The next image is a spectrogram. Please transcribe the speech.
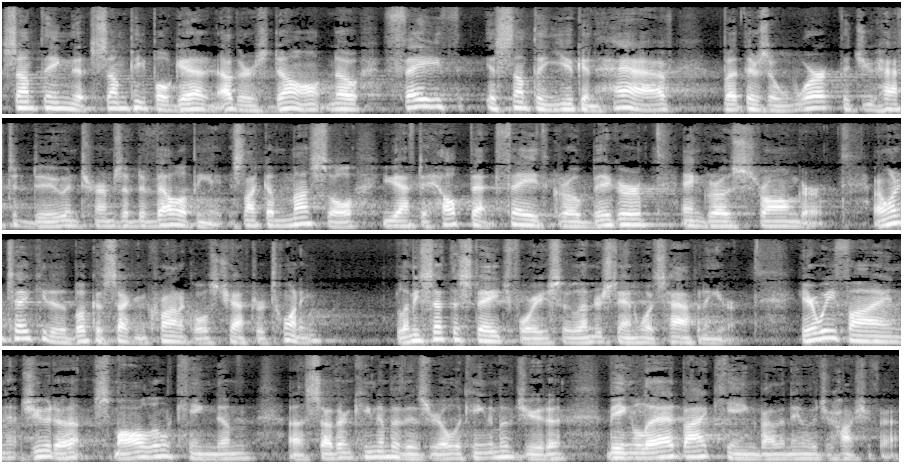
something that some people get and others don't. No, faith is something you can have, but there's a work that you have to do in terms of developing it. It's like a muscle. You have to help that faith grow bigger and grow stronger. I want to take you to the book of Second Chronicles, chapter 20. Let me set the stage for you so you understand what's happening here. Here we find Judah, small little kingdom, uh, southern kingdom of Israel, the kingdom of Judah, being led by a king by the name of Jehoshaphat.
